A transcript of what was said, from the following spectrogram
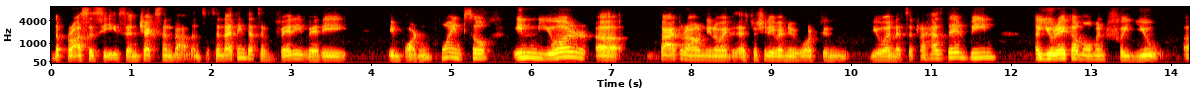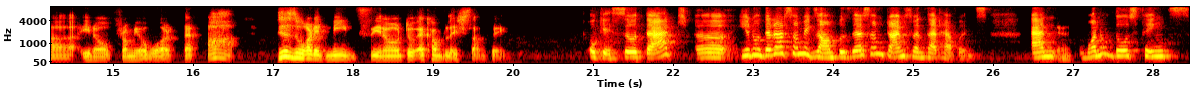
the processes and checks and balances. And i think that's a very very important point. So in your uh, background you know especially when you worked in un etc has there been a eureka moment for you uh, you know from your work that ah this is what it means you know to accomplish something? Okay so that uh, you know there are some examples. There are some times when that happens. And yeah. one of those things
